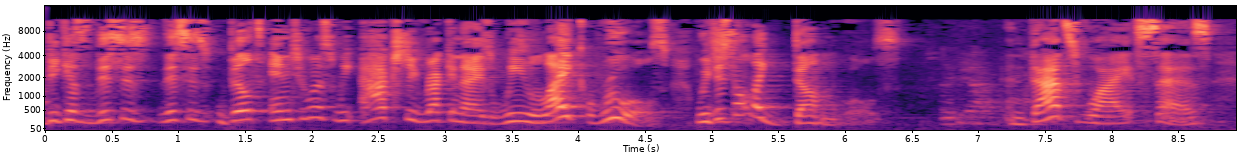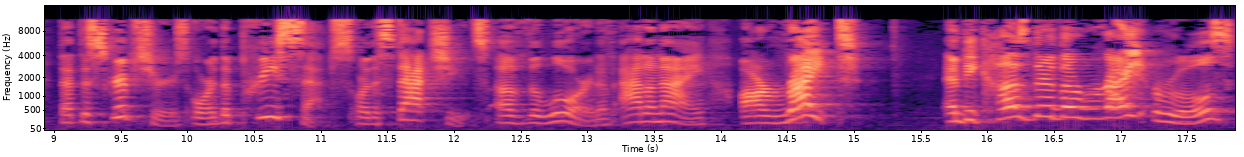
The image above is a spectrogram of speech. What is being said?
because this is this is built into us we actually recognize we like rules we just don't like dumb rules And that's why it says that the scriptures or the precepts or the statutes of the Lord, of Adonai, are right. And because they're the right rules,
